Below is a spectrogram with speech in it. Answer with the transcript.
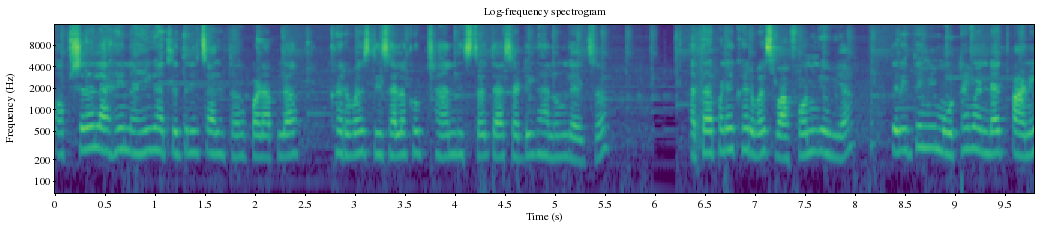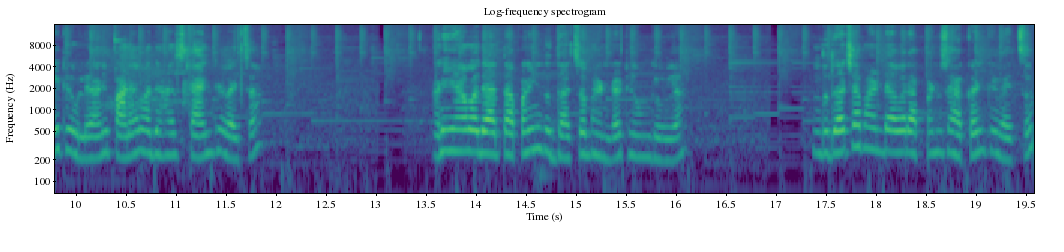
ऑप्शनल आहे नाही घातलं तरी चालतं पण आपलं खरवस दिसायला खूप छान दिसतं त्यासाठी घालून घ्यायचं. आता आपण हे खरवस वाफवून घेऊया. तर इथे मी मोठ्या भांड्यात पाणी ठेवले आणि पाण्यामध्ये हा स्टँड ठेवायचा. आणि ह्यामध्ये आता आपण हे दुधाचं भांडं ठेवून घेऊया. दुधाच्या भांड्यावर आपण झाकण ठेवायचं.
